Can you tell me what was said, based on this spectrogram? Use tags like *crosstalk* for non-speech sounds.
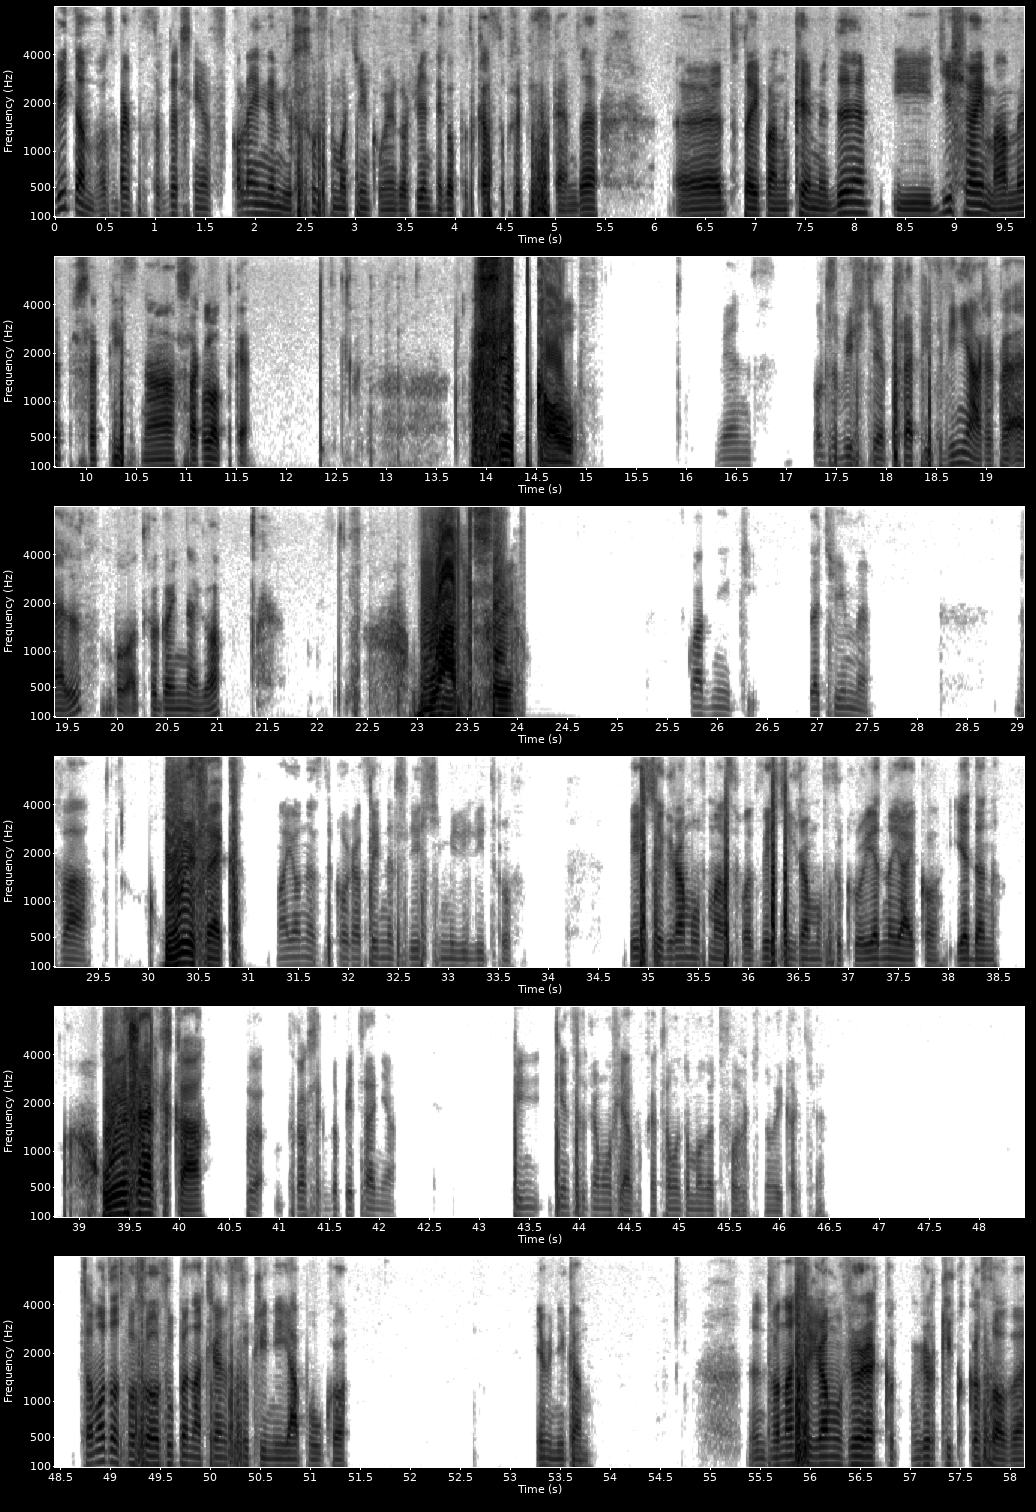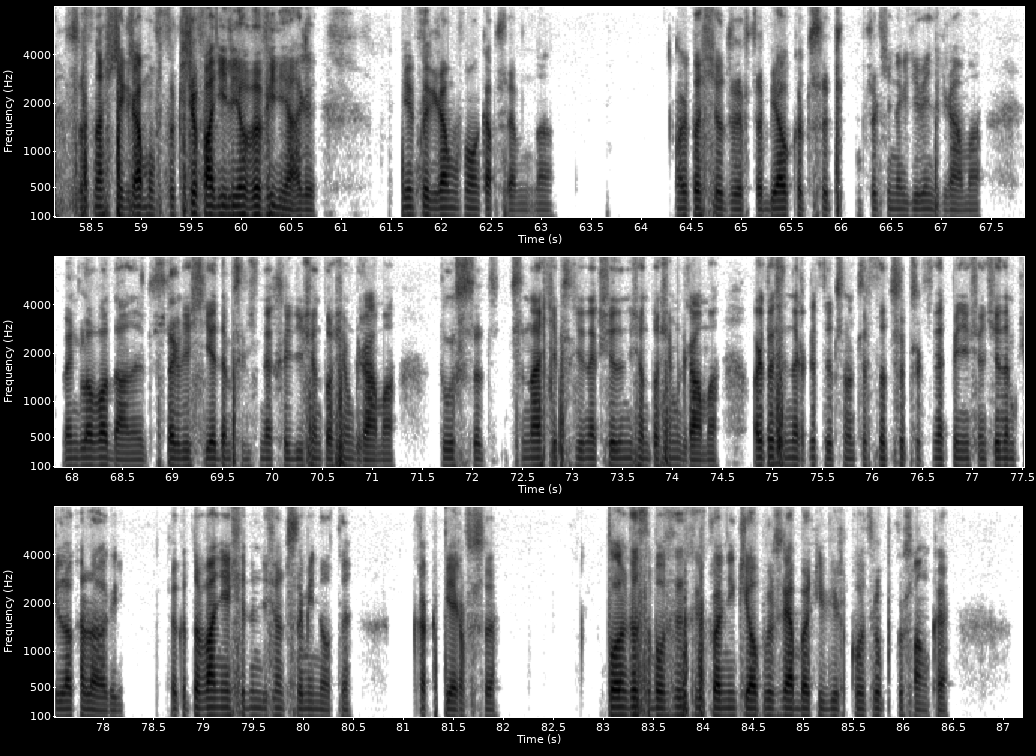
Witam Was bardzo serdecznie w kolejnym już szóstym odcinku mojego świętego podcastu Przepis z KMD. E, tutaj Pan Kymdy i dzisiaj mamy przepis na szarlotkę. Szybką. Więc oczywiście przepis winiary.pl, bo od kogo innego. Łatwy. Składniki. Lecimy. Dwa. Łyżek. Majonez dekoracyjny 30 ml. 200 g masła, 200 g cukru, jedno jajko, jeden łyżeczka pro, proszek do pieczenia. Pię- 500 g jabłka. Czemu to mogę otworzyć w nowej karcie? Czemu to otworzyło zupę na krem z cukinii jabłko? Nie wnikam. 12 gramów wiórki kokosowe, 16 gramów cukru waniliowe winiary, 500 gramów mąka pszenna, wartości odżywcze, białko 3,9 grama, węglowodany 41,68 grama, tłuszcze 13,78 grama, wartość energetyczna 303,57 kilokalorii, przygotowanie 73 minuty. Krok pierwszy. Połącz ze sobą wszystkie składniki oprócz jabłek i wirków, zrób kruszonkę.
